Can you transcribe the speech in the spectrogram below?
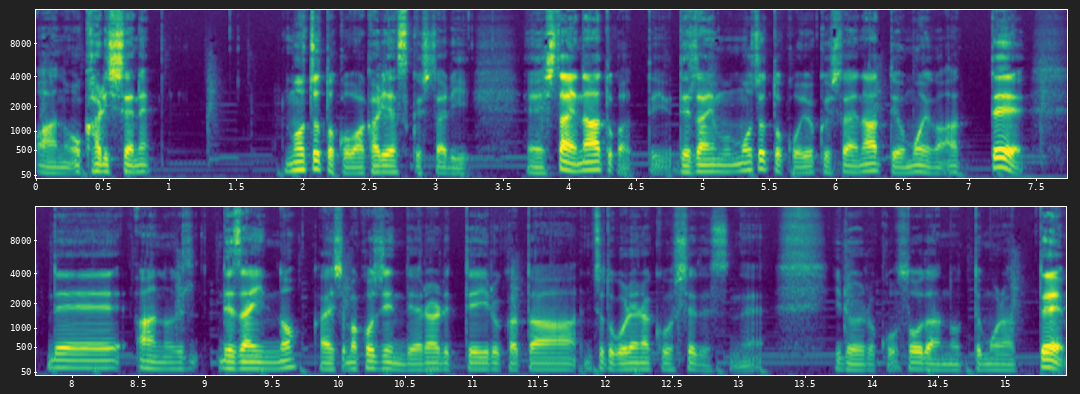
あのお借りしてねもうちょっとこう分かりやすくしたり、えー、したいなとかっていうデザインももうちょっとこう良くしたいなっていう思いがあってであのデザインの会社、まあ、個人でやられている方にちょっとご連絡をしてですねいろいろこう相談乗ってもらって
